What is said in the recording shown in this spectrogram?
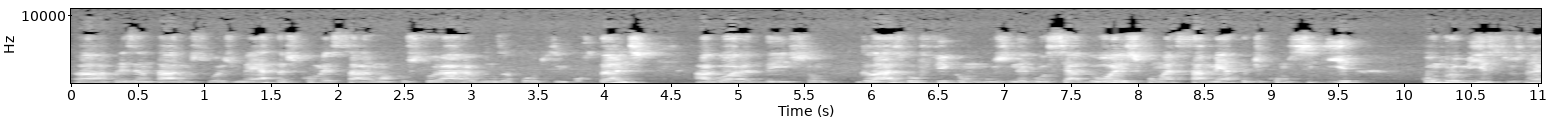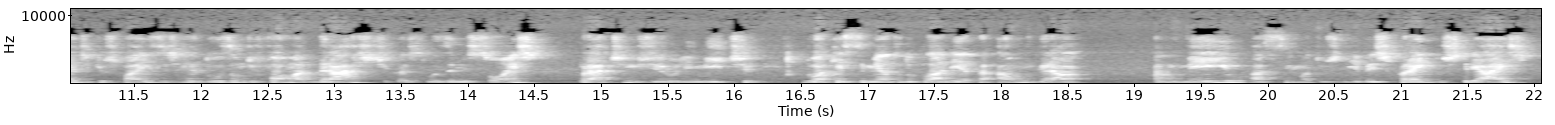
uh, apresentaram suas metas, começaram a costurar alguns acordos importantes. Agora deixam Glasgow, ficam os negociadores com essa meta de conseguir compromissos, né, de que os países reduzam de forma drástica as suas emissões para atingir o limite do aquecimento do planeta a um grau e meio acima dos níveis pré-industriais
